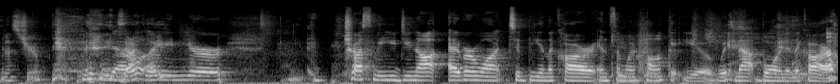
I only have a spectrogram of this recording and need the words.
That's true. You know? exactly. I mean, you're. Trust me, you do not ever want to be in the car and someone honk at you with Matt Bourne in the car.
